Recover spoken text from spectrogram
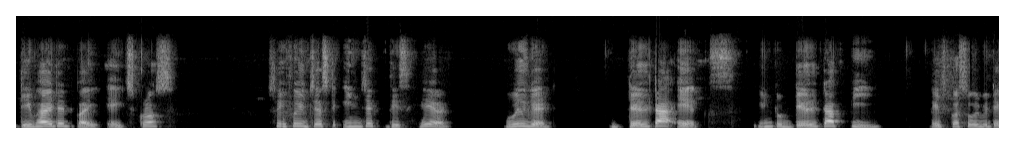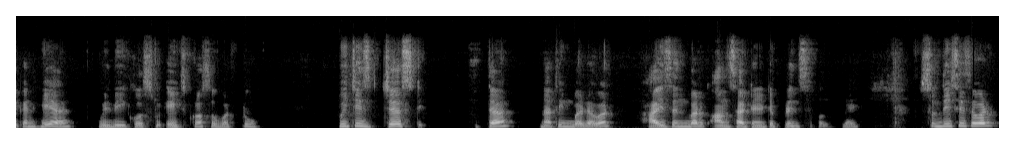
divided by h cross. So if we just inject this here we'll get delta x into delta p h cross will be taken here will be equals to h cross over 2 which is just the nothing but our Heisenberg uncertainty principle right? So this is our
